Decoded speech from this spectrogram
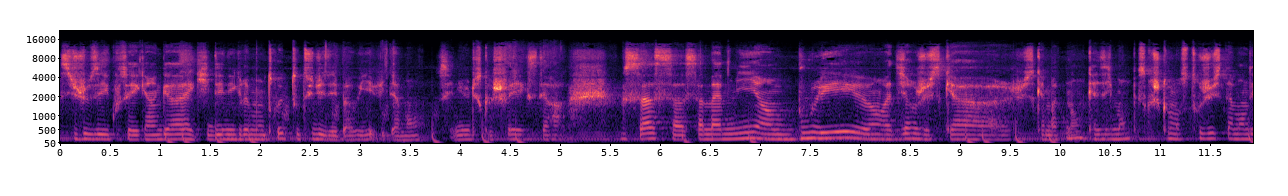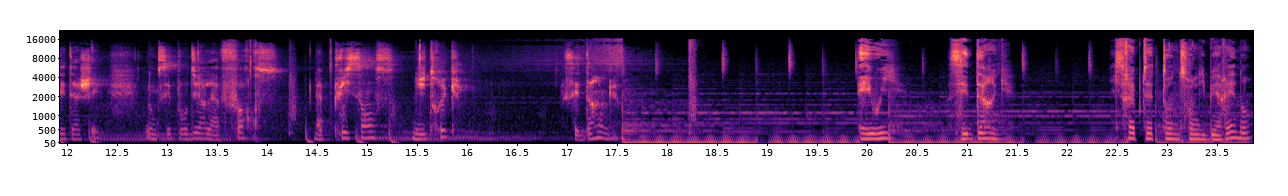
si je faisais écouter avec un gars et qui dénigrait mon truc, tout de suite, je disais bah oui, évidemment, c'est nul ce que je fais, etc. Donc ça, ça, ça m'a mis un boulet, euh, on va dire, jusqu'à jusqu'à maintenant, quasiment, parce que je commence tout juste à m'en détacher. Donc c'est pour dire la force, la puissance du truc. C'est dingue. Eh oui, c'est dingue. Il serait peut-être temps de s'en libérer, non?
